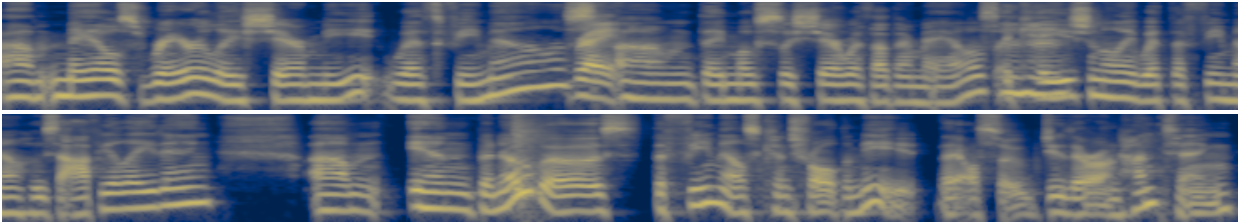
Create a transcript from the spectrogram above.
um, males rarely share meat with females. Right. Um, they mostly share with other males, mm-hmm. occasionally with the female who's ovulating. Um, in bonobos, the females control the meat. They also do their own hunting.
